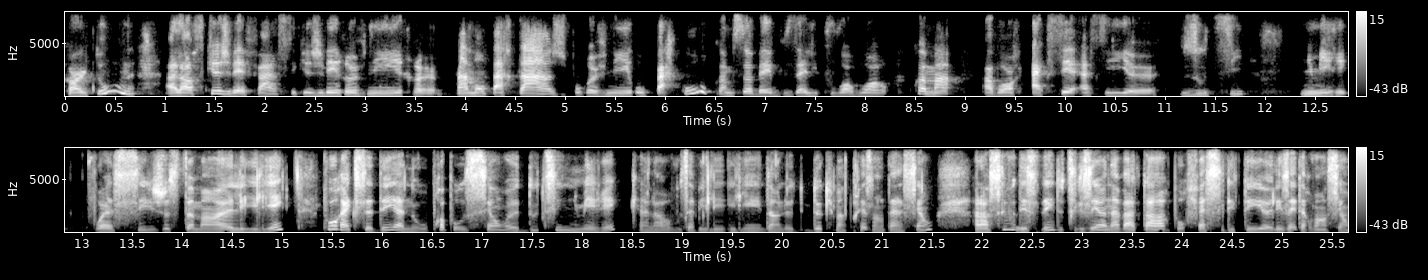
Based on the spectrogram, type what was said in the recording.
cartoon. Alors, ce que je vais faire, c'est que je vais revenir à mon partage pour revenir au parcours. Comme ça, bien, vous allez pouvoir voir comment avoir accès à ces outils numérique. Voici justement euh, les liens pour accéder à nos propositions euh, d'outils numériques. Alors, vous avez les liens dans le document de présentation. Alors, si vous décidez d'utiliser un avatar pour faciliter euh, les interventions,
